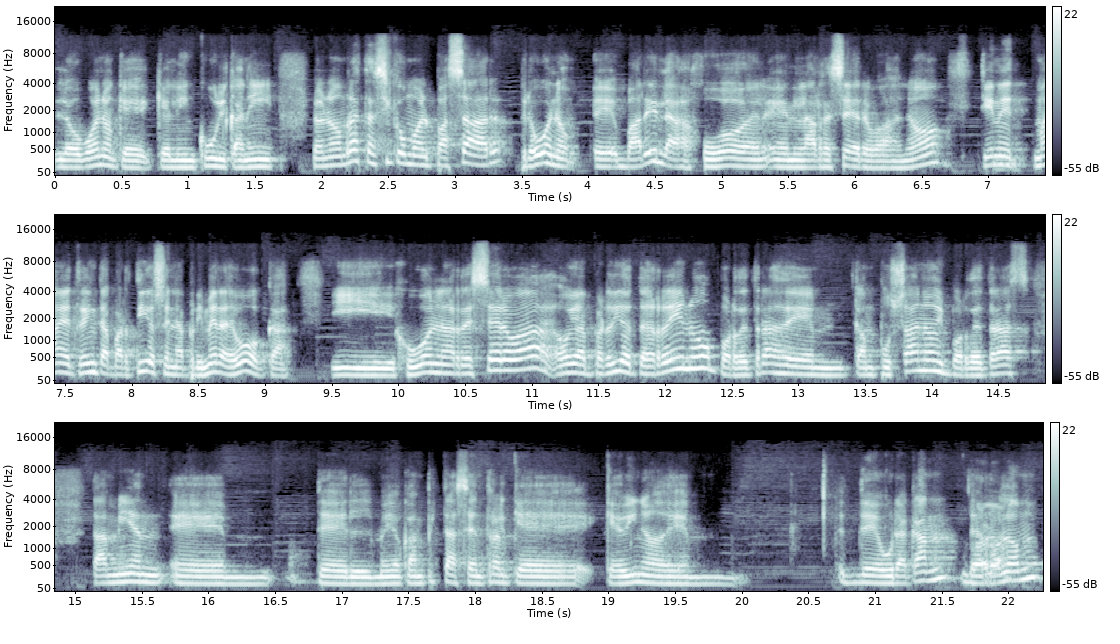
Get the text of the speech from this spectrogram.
lo bueno que, que le inculcan. Y lo nombraste así como al pasar, pero bueno, Varela jugó en, en la reserva, ¿no? Tiene más de 30 partidos en la primera de Boca y jugó en la reserva. Hoy ha perdido terreno por detrás de mm, Campuzano y por detrás también eh, del mediocampista central que, que vino de, mm, de Huracán, de Rolón. Rolón.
